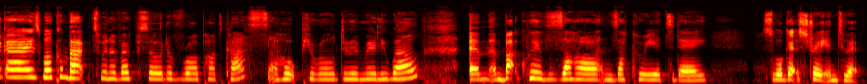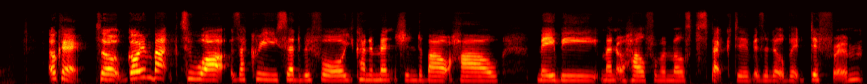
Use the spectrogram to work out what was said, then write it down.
Hi guys, welcome back to another episode of Raw Podcasts. I hope you're all doing really well. Um, I'm back with Zahra and Zachariah today, so we'll get straight into it. Okay, so going back to what Zachary said before, you kind of mentioned about how maybe mental health from a male's perspective is a little bit different.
